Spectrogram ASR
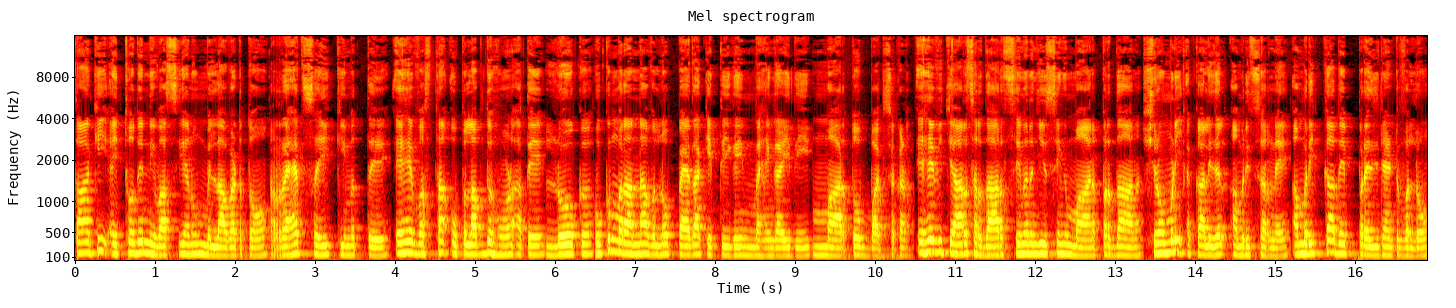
ਤਾਂ ਕਿ ਇੱਥੋਂ ਦੇ ਨਿਵਾਸੀਆਂ ਨੂੰ ਮਿਲਾਵਟ ਤੋਂ ਰਹਿਤ ਸਹੀ ਕੀਮਤ ਤੇ ਇਹ ਵਸਤਾਂ ਉਪਲਬਧ ਹੋਣ ਅਤੇ ਲੋਕ ਹੁਕਮਰਾਨਾਂ ਵੱਲੋਂ ਪੈਦਾ ਕੀਤੀ ਗਈ ਮਹਿੰਗਾਈ ਦੀ ਮਾਰ ਤੋਂ ਬਚ ਸਕਣ। ਇਹ ਵਿਚਾਰ ਸਰਦਾਰ ਸਿਮਰਨਜੀਤ ਸਿੰਘ ਮਾਨ, ਪ੍ਰਧਾਨ ਸ਼੍ਰੋਮਣੀ ਅਕਾਲੀ ਦਲ ਅੰਮ੍ਰਿਤਸਰ ਨੇ ਅਮਰੀਕਾ ਦੇ ਪ੍ਰੈਜ਼ੀਡੈਂਟ ਵੱਲੋਂ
